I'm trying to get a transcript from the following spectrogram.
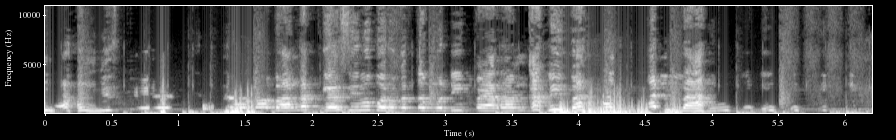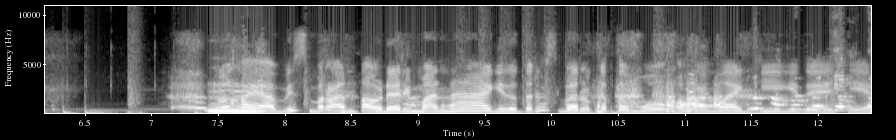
nangis. Lama banget gak sih lu baru ketemu di peron Kalibata? Kan nangis Lu Hmm. kayak abis merantau dari mana gitu, terus baru ketemu orang lagi gitu ya, Ci ya.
